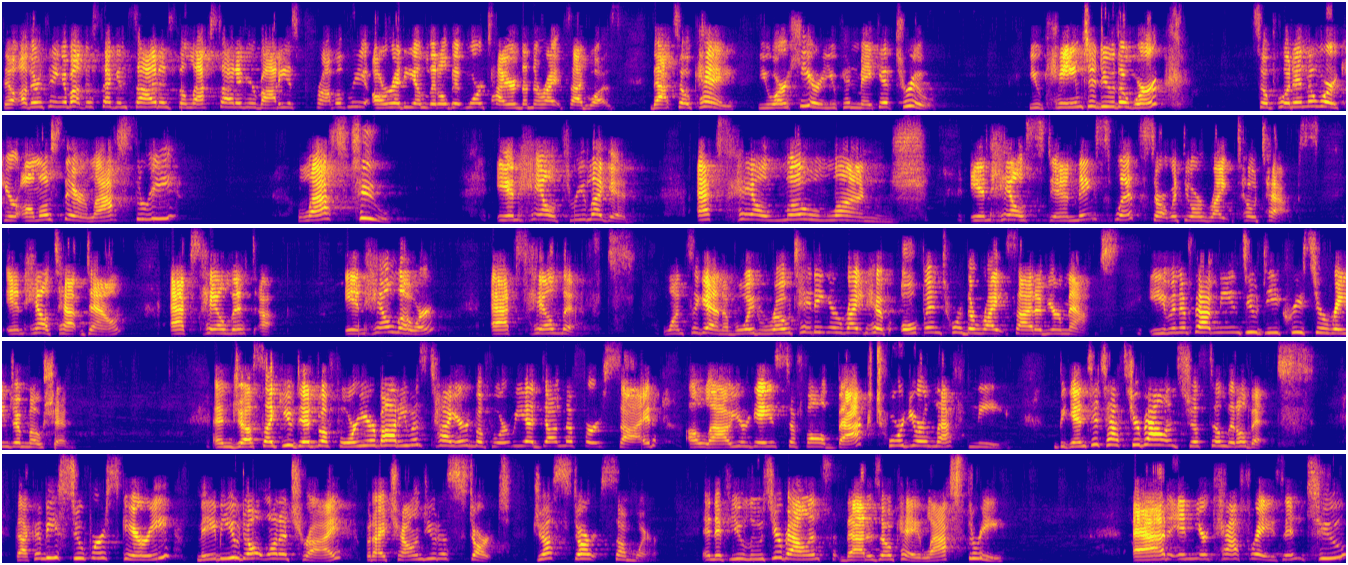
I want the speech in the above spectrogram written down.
The other thing about the second side is the left side of your body is probably already a little bit more tired than the right side was. That's okay. You are here. You can make it through. You came to do the work. So put in the work. You're almost there. Last three. Last two. Inhale, three legged. Exhale, low lunge. Inhale, standing split. Start with your right toe taps. Inhale, tap down. Exhale, lift up. Inhale, lower. Exhale, lift. Once again, avoid rotating your right hip open toward the right side of your mat, even if that means you decrease your range of motion. And just like you did before your body was tired, before we had done the first side, allow your gaze to fall back toward your left knee. Begin to test your balance just a little bit. That can be super scary. Maybe you don't want to try, but I challenge you to start. Just start somewhere. And if you lose your balance, that is okay. Last three. Add in your calf raise in two.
